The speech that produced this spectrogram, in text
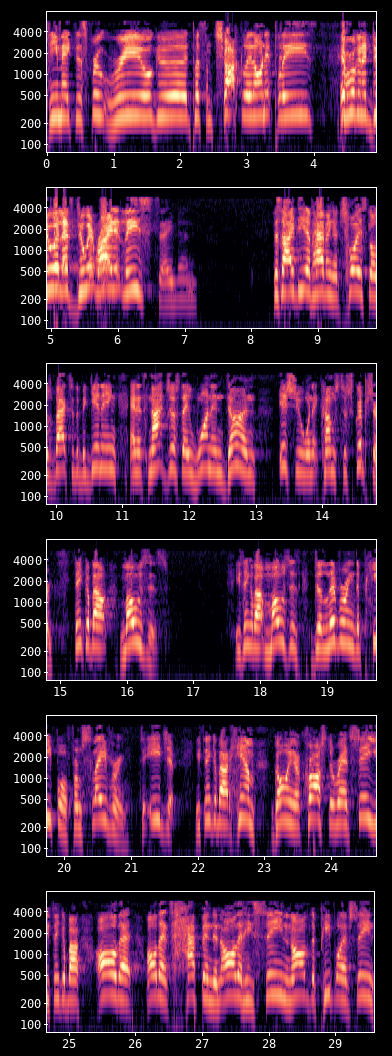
Can you make this fruit real good? Put some chocolate on it, please. If we're going to do it, let's do it right at least. Amen. This idea of having a choice goes back to the beginning, and it's not just a one and done issue when it comes to Scripture. Think about Moses. You think about Moses delivering the people from slavery to Egypt. You think about him going across the Red Sea. You think about all that, all that's happened and all that he's seen and all the people have seen.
